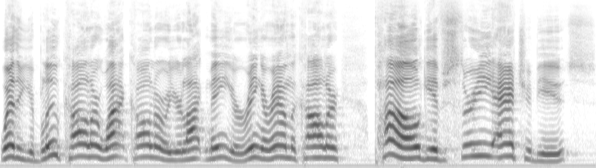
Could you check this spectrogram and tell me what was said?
whether you're blue collar, white collar, or you're like me, you're ring around the collar, Paul gives three attributes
